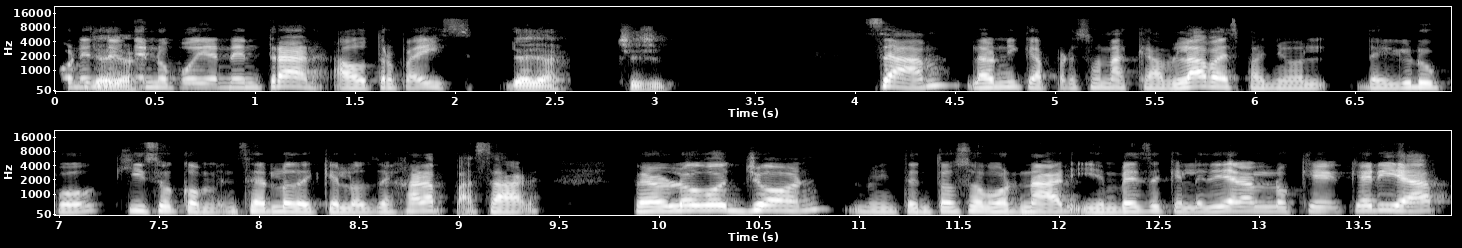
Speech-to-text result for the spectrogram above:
Por ende, no podían entrar a otro país. Ya, ya. Sí, sí. Sam, la única persona que hablaba español del grupo, quiso convencerlo de que los dejara pasar, pero luego John lo intentó sobornar y en vez de que le dieran lo que quería,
